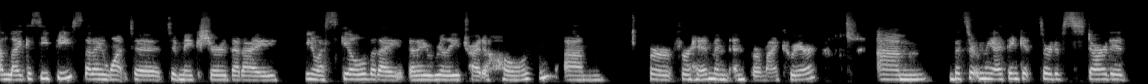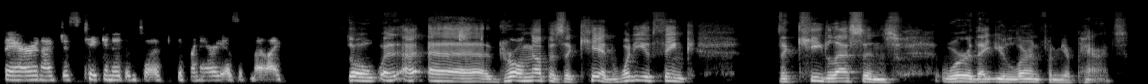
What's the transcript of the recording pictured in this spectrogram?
a legacy piece that i want to to make sure that i you know a skill that i that i really try to hone. Um, for for him and, and for my career um, but certainly i think it sort of started there and i've just taken it into different areas of my life so, uh, uh, growing up as a kid, what do you think the key lessons were that you learned from your parents?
